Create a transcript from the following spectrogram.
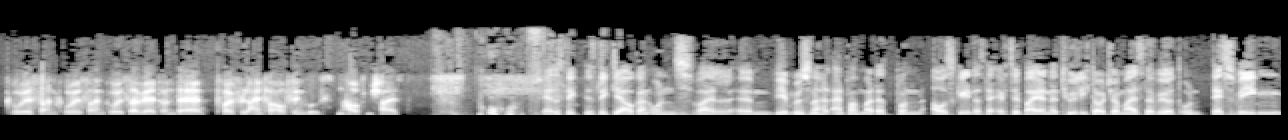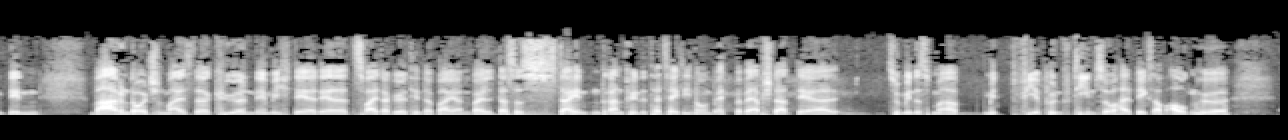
größer und größer und größer wird und der Teufel einfach auf den größten Haufen scheißt. Ja, das liegt, das liegt ja auch an uns, weil ähm, wir müssen halt einfach mal davon ausgehen, dass der FC Bayern natürlich deutscher Meister wird und deswegen den wahren deutschen Meister küren, nämlich der, der Zweiter wird hinter Bayern, weil das ist da hinten dran findet tatsächlich noch ein Wettbewerb statt, der zumindest mal mit vier, fünf Teams so halbwegs auf Augenhöhe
